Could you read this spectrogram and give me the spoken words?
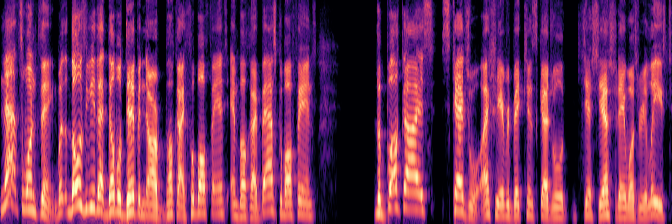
that's one thing. But those of you that double dip and are Buckeye football fans and Buckeye basketball fans, the Buckeyes schedule, actually every Big Ten schedule just yesterday was released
